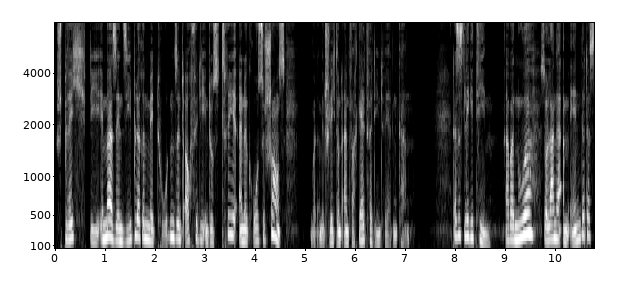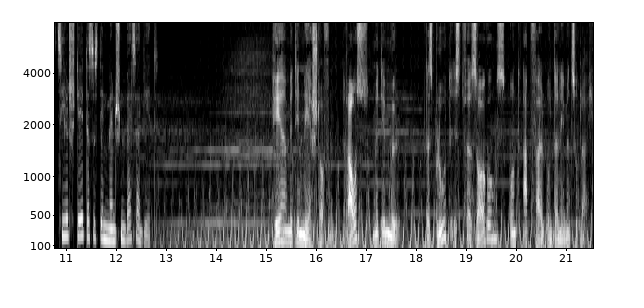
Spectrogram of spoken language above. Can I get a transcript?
Sprich, die immer sensibleren Methoden sind auch für die Industrie eine große Chance, weil damit schlicht und einfach Geld verdient werden kann. Das ist legitim, aber nur, solange am Ende das Ziel steht, dass es den Menschen besser geht. Her mit den Nährstoffen, raus mit dem Müll. Das Blut ist Versorgungs- und Abfallunternehmen zugleich.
